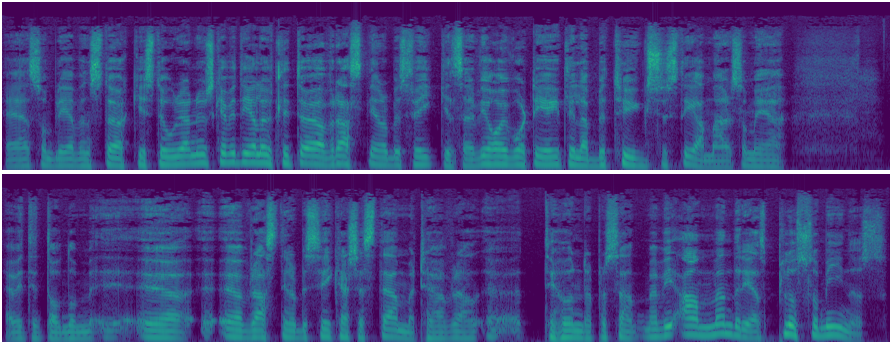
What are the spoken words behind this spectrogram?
eh, som blev en stökig historia. Nu ska vi dela ut lite överraskningar och besvikelser. Vi har ju vårt eget lilla betygssystem här som är jag vet inte om de överraskningar och besvikelser kanske stämmer till, övra, till 100%, men vi använder det plus och minus.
